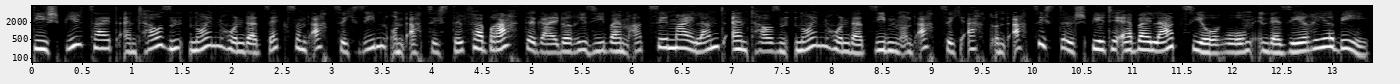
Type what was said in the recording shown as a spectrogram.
Die Spielzeit 1986-87 verbrachte Galderisi beim AC Mailand, 1987-88 spielte er bei Lazio Rom in der Serie B.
